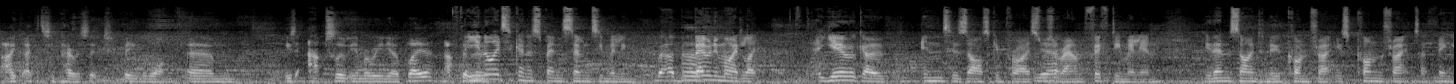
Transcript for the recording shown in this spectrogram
I, I could see Perisic being the one. Um, he's absolutely a Mourinho player. After Are the- United going to spend 70 million? Well, bearing in mind, like a year ago, Inter's asking price was Yeah. around 50 million. He then signed a new contract. His contract, I think,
